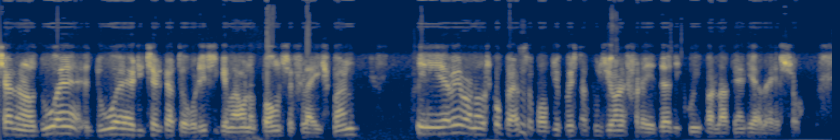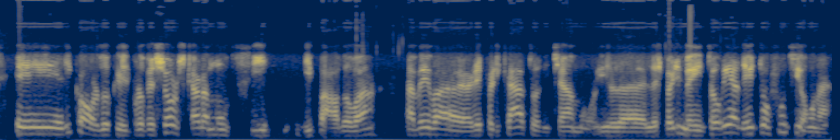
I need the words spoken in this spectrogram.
c'erano due, due ricercatori, si chiamavano Pons e Fleischmann, e avevano scoperto proprio questa fusione fredda di cui parlate anche adesso. E ricordo che il professor Scaramuzzi di Padova aveva replicato diciamo, il, l'esperimento e ha detto funziona.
